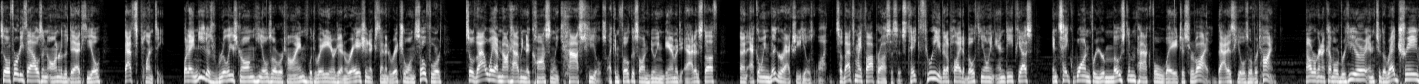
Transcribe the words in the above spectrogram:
So a 40,000 honor the dead heal, that's plenty. What I need is really strong heals over time with radiant regeneration, extended ritual, and so forth. So that way I'm not having to constantly cast heals. I can focus on doing damage added stuff and Echoing Vigor actually heals a lot. So that's my thought processes. Take three that apply to both healing and DPS, and take one for your most impactful way to survive. That is heals over time. Now we're going to come over here into the red tree,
